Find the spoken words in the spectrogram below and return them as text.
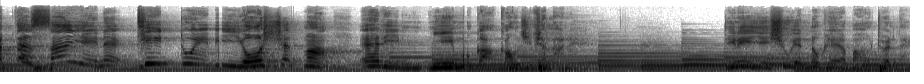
အသက်ဆန်းရည်နဲ့ထီတွေ့ပြီးရောရှက်မှ အဲ့ဒီမြေမုတ်ကကောင်းကြီးဖြစ်လာတယ်ဒီနေ့ယေရှုရဲ့နှုတ်ခဲကဘာကိုထွက်လဲ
